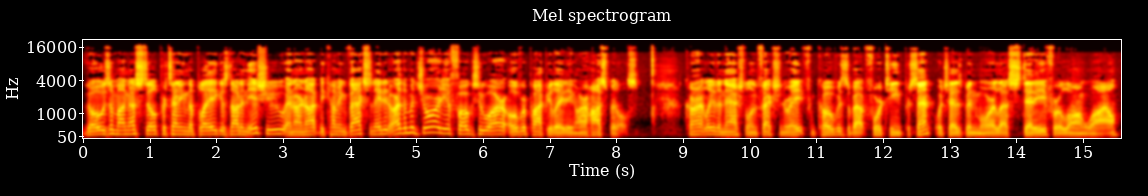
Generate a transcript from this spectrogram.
Those among us still pretending the plague is not an issue and are not becoming vaccinated are the majority of folks who are overpopulating our hospitals. Currently, the national infection rate from COVID is about 14%, which has been more or less steady for a long while.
